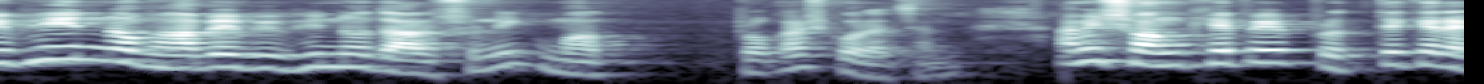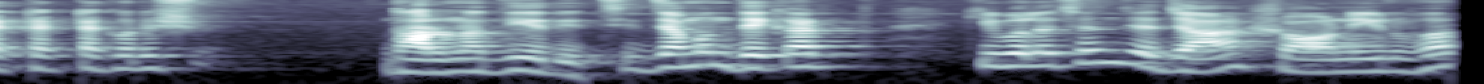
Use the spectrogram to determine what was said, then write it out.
বিভিন্নভাবে বিভিন্ন দার্শনিক মত প্রকাশ করেছেন। আমি সংক্ষেপে প্রত্যেকের একটা একটা করে ধারণা দিয়ে দিচ্ছি। যেমন দেকার্ত কি বলেছেন যে, যা স্বনির্ভর,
